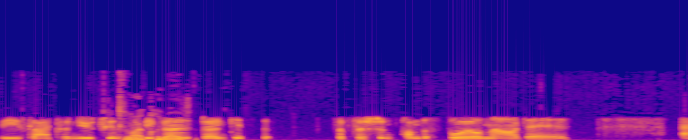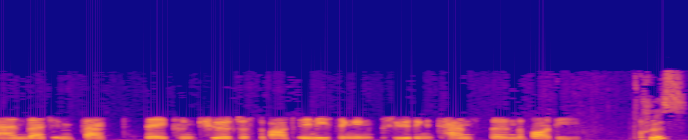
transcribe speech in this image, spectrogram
these glyconutrients, that we Glyconut- don't, don't get su- sufficient from the soil nowadays. And that, in fact, they can cure just about anything, including cancer in the body. Chris?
